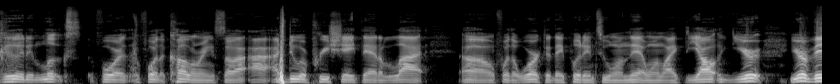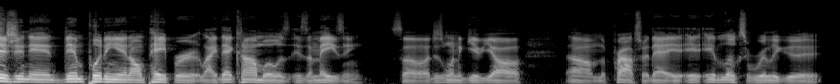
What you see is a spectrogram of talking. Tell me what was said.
good it looks for for the coloring so i i do appreciate that a lot uh, for the work that they put into on that one like y'all your your vision and them putting it on paper like that combo is, is amazing so i just want to give y'all um the props for that it, it, it looks really good.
